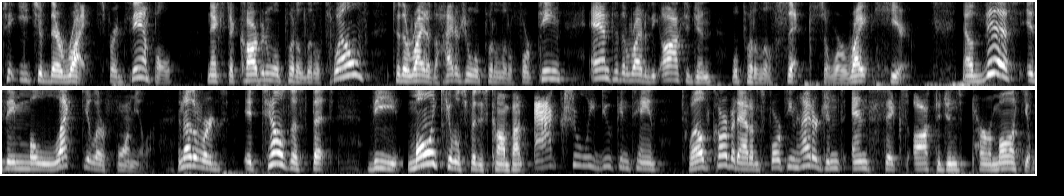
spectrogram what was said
to each of their rights. For example, Next to carbon, we'll put a little 12. To the right of the hydrogen, we'll put a little 14. And to the right of the oxygen, we'll put a little 6. So we're right here. Now, this is a molecular formula. In other words, it tells us that the molecules for this compound actually do contain 12 carbon atoms, 14 hydrogens, and 6 oxygens per molecule.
